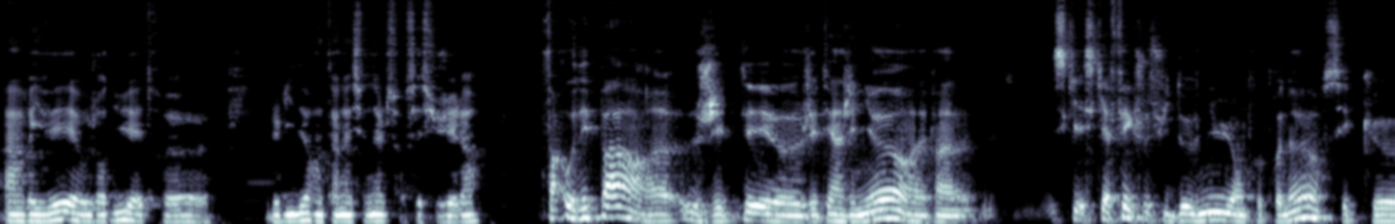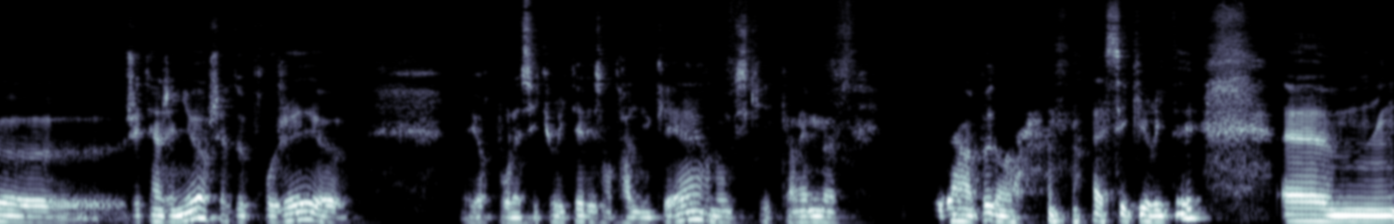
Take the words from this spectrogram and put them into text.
à arriver aujourd'hui à être le leader international sur ces sujets-là? Enfin, au départ, j'étais ingénieur. Enfin, ce qui, a fait que je suis devenu entrepreneur, c'est que euh, j'étais ingénieur, chef de projet, euh, d'ailleurs pour la sécurité des centrales nucléaires, donc ce qui est quand même un peu dans la, sécurité. Euh,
